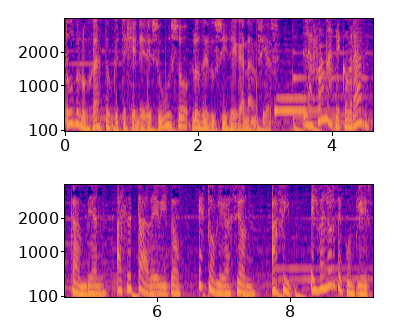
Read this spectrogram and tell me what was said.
todos los gastos que te genere su uso los deducís de ganancias. Las formas de cobrar cambian. Acepta débito. Es tu obligación. AFIP, el valor de cumplir.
